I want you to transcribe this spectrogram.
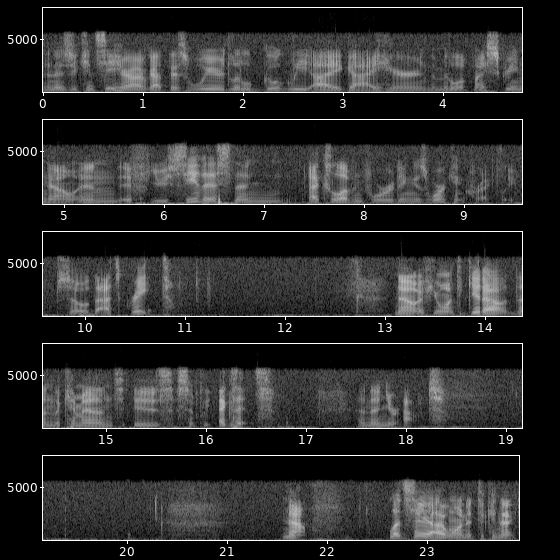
And as you can see here, I've got this weird little googly eye guy here in the middle of my screen now. And if you see this, then X11 forwarding is working correctly. So that's great. Now, if you want to get out, then the command is simply exit, and then you're out. Now, let's say I wanted to connect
